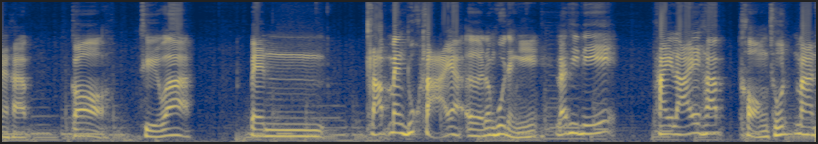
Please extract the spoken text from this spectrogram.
นะครับก็ถือว่าเป็นซับแม่งทุกสายอะเออต้องพูดอย่างนี้ แล้วทีนี้ ไฮไลท์ครับของชุดมัน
